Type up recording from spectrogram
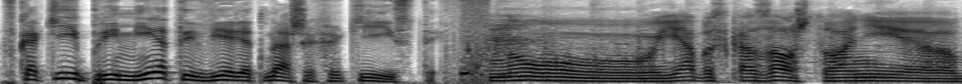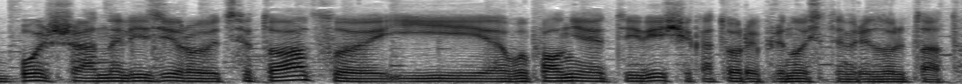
в какие приметы верят наши хоккеисты. Ну, я бы сказал, что они больше анализируют ситуацию и выполняют те вещи, которые приносят им результат.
